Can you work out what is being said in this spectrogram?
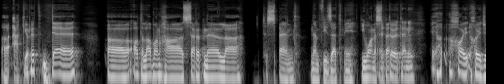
accurate, de általában, ha szeretnél to spend, nem fizetni, you want to spend. Tölteni. Hogy, hogy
